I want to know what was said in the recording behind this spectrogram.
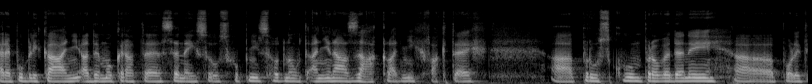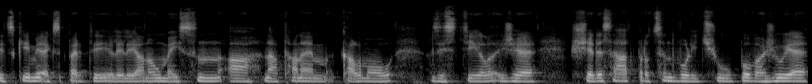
republikáni a demokraté se nejsou schopni shodnout ani na základních faktech. Průzkum provedený politickými experty Lilianou Mason a Nathanem Kalmou zjistil, že 60% voličů považuje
